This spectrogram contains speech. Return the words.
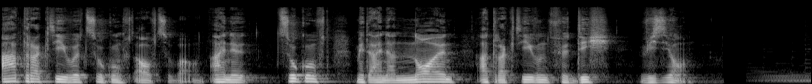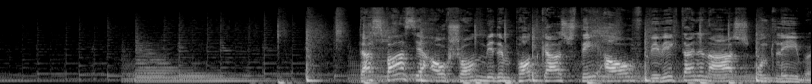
attraktive Zukunft aufzubauen. Eine Zukunft mit einer neuen, attraktiven für dich Vision. Das war's ja auch schon mit dem Podcast Steh auf, beweg deinen Arsch und lebe.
